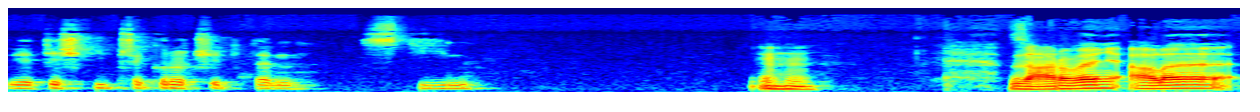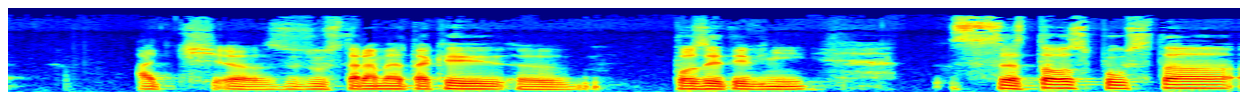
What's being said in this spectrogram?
je těžký překročit ten stín. Mm-hmm. Zároveň ale, ať eh, zůstaneme taky eh, pozitivní, se toho spousta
